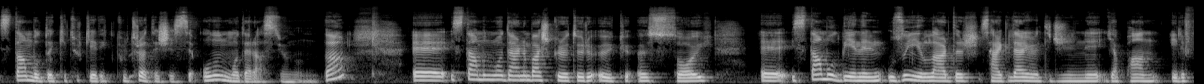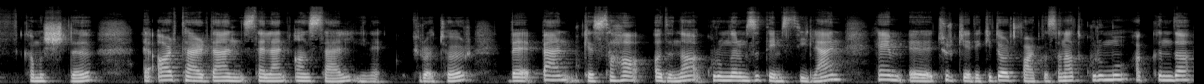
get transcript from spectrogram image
İstanbul'daki Türkiye'deki kültür ateşesi onun moderasyonunda. Ee, İstanbul Modern'in baş küratörü Öykü Özsoy, e, İstanbul Bienali'nin uzun yıllardır sergiler yöneticiliğini yapan Elif Kamışlı, e, Arter'den Selen Ansel yine küratör ve ben bu kez saha adına kurumlarımızı temsilen hem e, Türkiye'deki dört farklı sanat kurumu hakkında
